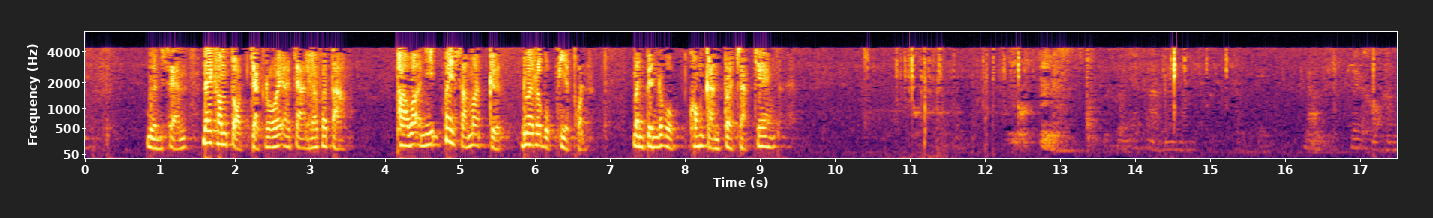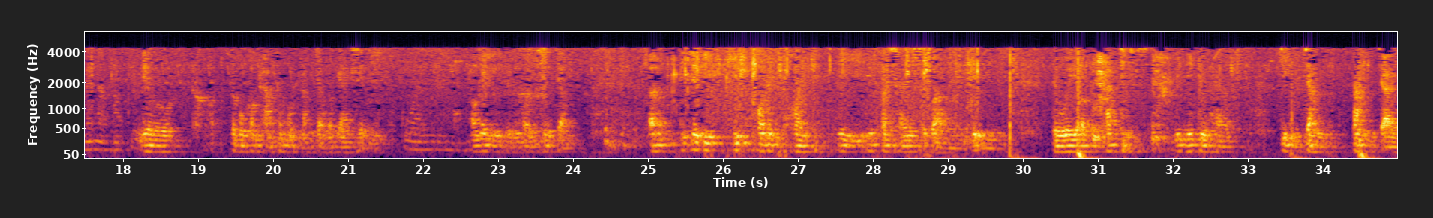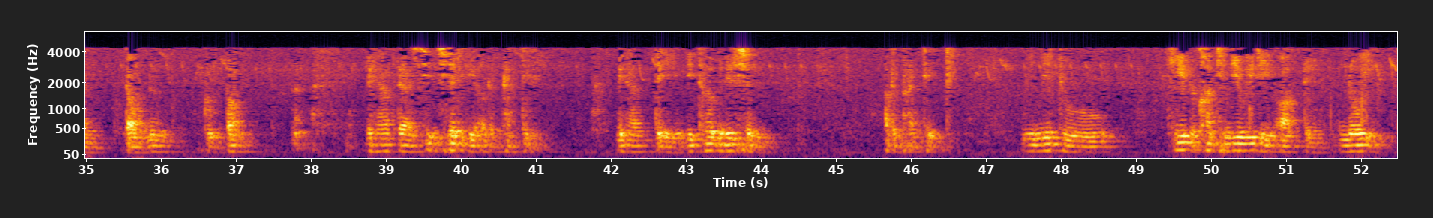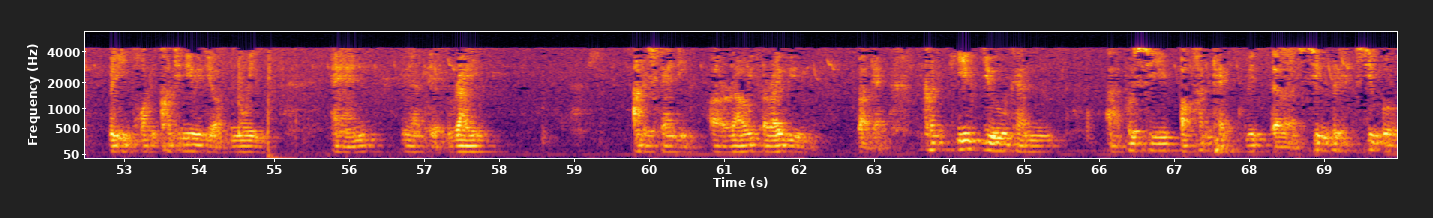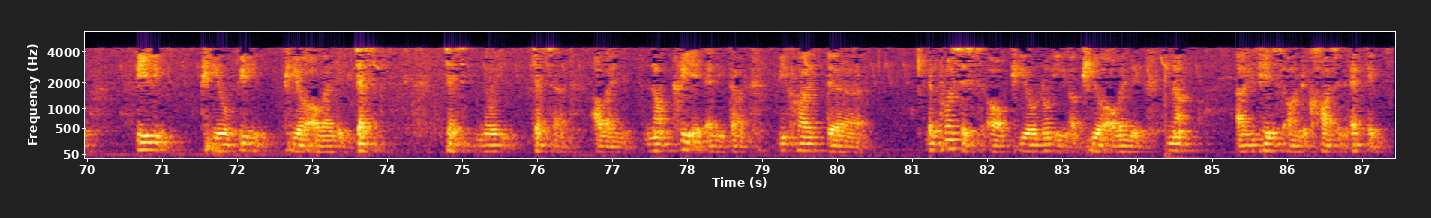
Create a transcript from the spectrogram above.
หมื่นแสน ได้คำตอบจากร้อยอาจารย์แล้วก็ตาม ภาวะนี้ไม่สามารถเกิดด้วยระบบเหตุผล มันเป็นระบบของการประจักษ์แจ้งเดี๋ยวระบุคำถามทั้งหมดหลังจากบรรยายเสร็จเอาไม่ดูถึงความชื่น ใจ Uh, the, the important point we emphasize about the, the way of the practice, we need to have จริงจังตั้งใจต่อเนื่องถูกต้อง We have the sincerity of the practice. We have the determination of the practice. we need to keep the continuity of the knowing, very important continuity of knowing, and we have the right understanding or right, right view about that. Because if you can uh, perceive or contact with the simple, simple feeling, pure feeling, pure awareness, just, just knowing, just uh, awareness not create any thought because the the process of pure knowing or pure awareness not uh, depends on the cause and effect.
